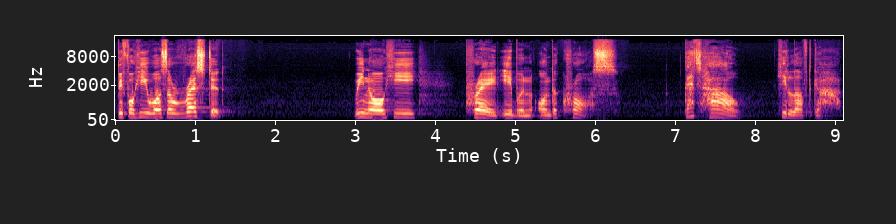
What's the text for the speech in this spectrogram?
before he was arrested. We know he prayed even on the cross. That's how he loved God.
